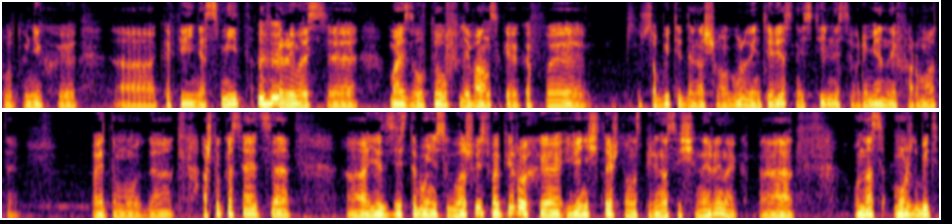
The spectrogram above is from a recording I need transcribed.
Вот у них э, а, кофейня Смит uh-huh. открылась, э, Майзел Тоф, ливанское кафе. События для нашего города интересные, стильные, современные форматы. Поэтому, да. А что касается я здесь с тобой не соглашусь. Во-первых, э, я не считаю, что у нас перенасыщенный рынок. А, у нас, может быть,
